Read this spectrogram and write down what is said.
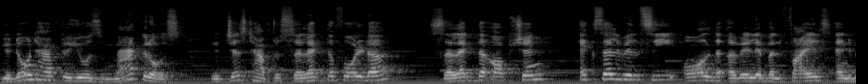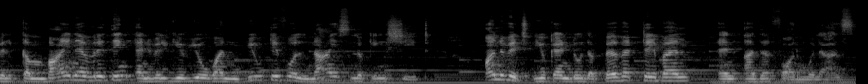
You don't have to use macros. You just have to select the folder, select the option. Excel will see all the available files and will combine everything and will give you one beautiful nice looking sheet on which you can do the pivot table and other formulas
